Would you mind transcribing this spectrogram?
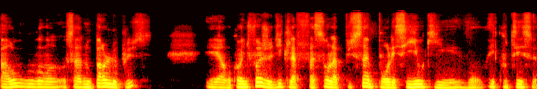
par où ça nous parle le plus. Et encore une fois, je dis que la façon la plus simple pour les CEO qui vont écouter ce,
